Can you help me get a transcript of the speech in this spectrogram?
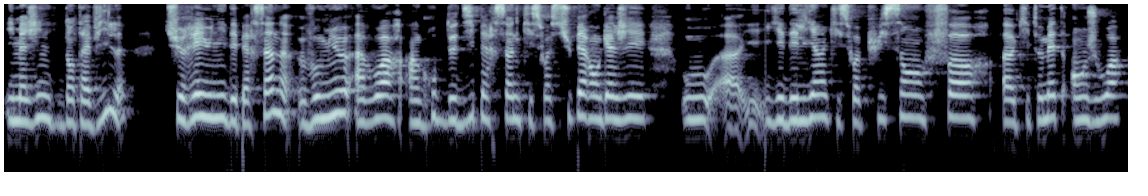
imagine dans ta ville, tu réunis des personnes, vaut mieux avoir un groupe de 10 personnes qui soient super engagées, où euh, il y ait des liens qui soient puissants, forts, euh, qui te mettent en joie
